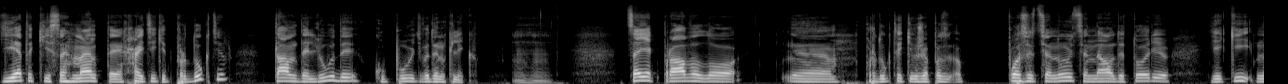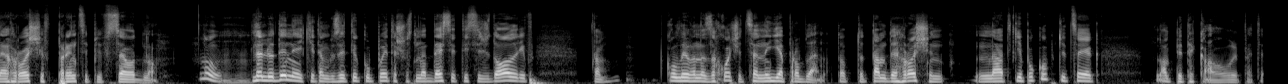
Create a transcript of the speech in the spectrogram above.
Є такі сегменти high-ticket продуктів, там, де люди купують в один клік. Угу. Це, як правило, е, продукти, які вже позиціонуються на аудиторію, яким на гроші, в принципі, все одно. Ну, Для людини, які там зайти купити щось на 10 тисяч доларів, там, коли вона захоче, це не є проблема. Тобто там, де гроші на такі покупки, це як нам піти каву випити.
